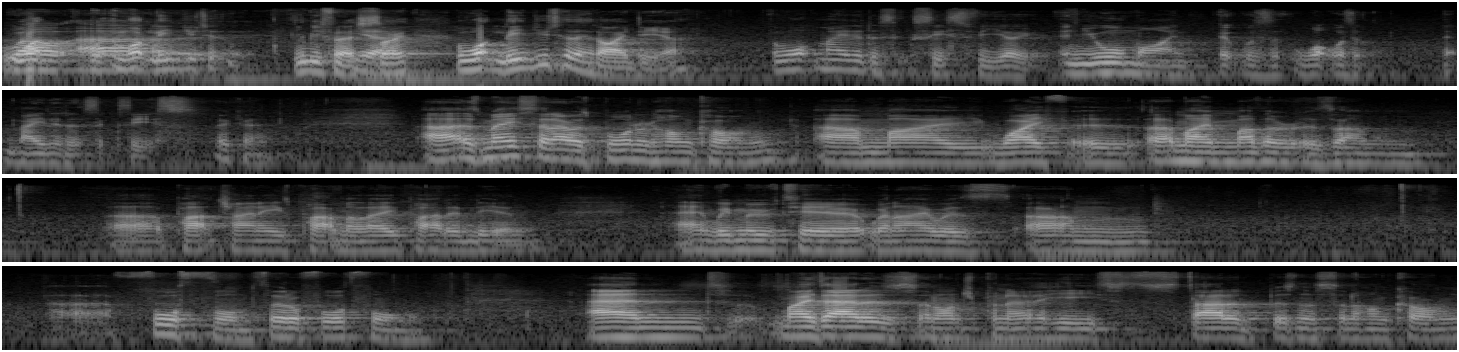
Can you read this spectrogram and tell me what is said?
what, uh, what led you to, let me finish, yeah. sorry. What led you to that idea and what made it a success for you? In your mind, it was, what was it that made it a success? Okay. Uh, as May said, I was born in Hong Kong. Um, my wife is, uh, my mother is um, uh, part Chinese, part Malay, part Indian. And we moved here when I was um, uh, fourth form, third or fourth form. And my dad is an entrepreneur. He started business in Hong Kong.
